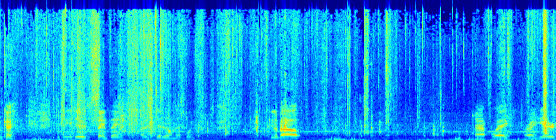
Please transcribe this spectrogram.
Okay. What you do is the same thing. I just did it on this one. Get about halfway right here.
